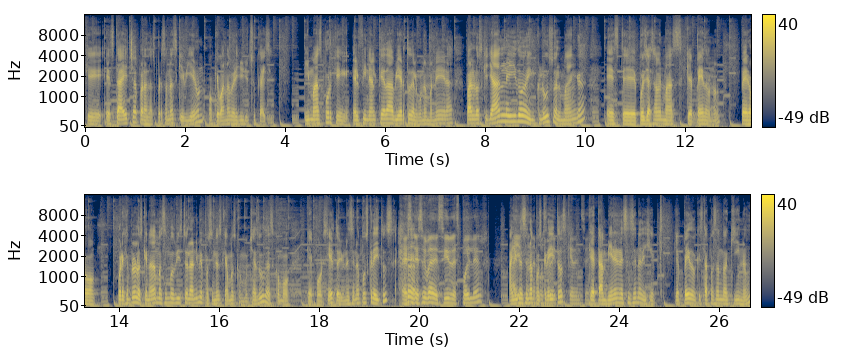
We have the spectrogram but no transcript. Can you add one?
que está hecha para las personas que vieron o que van a ver Jujutsu Kaisen. Y más porque el final queda abierto de alguna manera. Para los que ya han leído incluso el manga, este, pues ya saben más qué pedo, ¿no? Pero, por ejemplo, los que nada más hemos visto el anime, pues sí nos quedamos con muchas dudas. Como que, por cierto, hay una escena post créditos. Es- eso iba a decir, spoiler. Hay, una escena post créditos que también en esa escena dije, ¿qué pedo? ¿Qué está pasando aquí, no?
